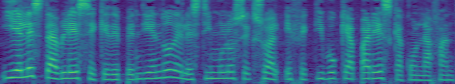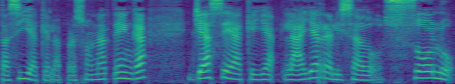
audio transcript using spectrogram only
y él establece que dependiendo del estímulo sexual efectivo que aparezca con la fantasía que la persona tenga, ya sea que ya la haya realizado solo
